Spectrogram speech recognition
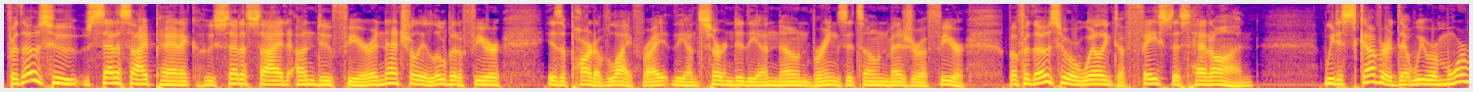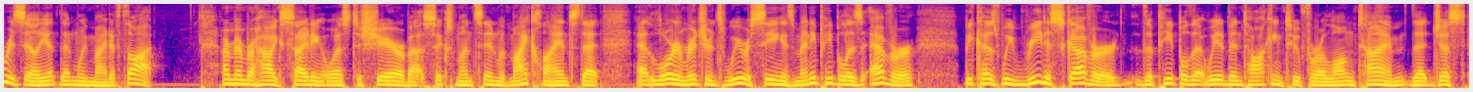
For those who set aside panic, who set aside undue fear, and naturally a little bit of fear is a part of life, right? The uncertainty, the unknown brings its own measure of fear. But for those who are willing to face this head on, we discovered that we were more resilient than we might have thought. I remember how exciting it was to share about six months in with my clients that at Lord and Richards we were seeing as many people as ever because we rediscovered the people that we had been talking to for a long time that just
